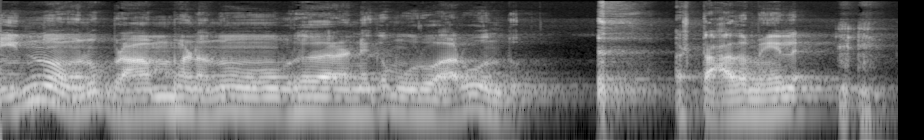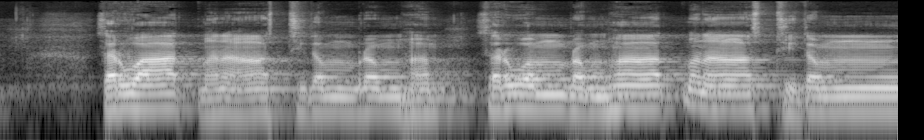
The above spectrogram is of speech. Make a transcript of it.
ಇನ್ನು ಅವನು ಬ್ರಾಹ್ಮಣನು ಬೃಹದಾರಣ್ಯಕ ಮೂರು ಆರು ಒಂದು. ಅಷ್ಟಾದ ಮೇಲೆ. ಸರ್ವಾತ್ಮನ ಸ್ಥಿತಂ ಬ್ರಹ್ಮ. ಸರ್ವಂ ಬ್ರಹ್ಮಾತ್ಮನ ಸ್ಥಿತಂ.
